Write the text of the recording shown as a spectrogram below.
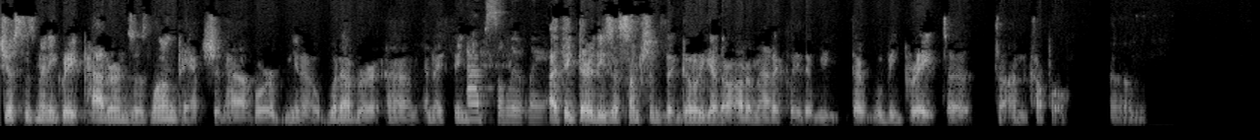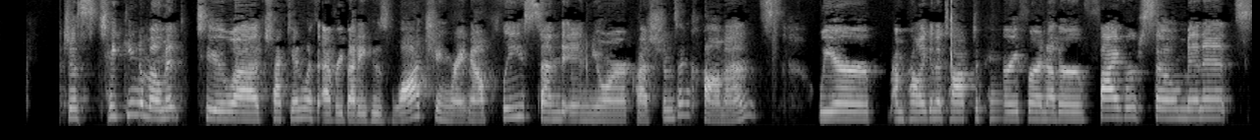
just as many great patterns as long pants should have or you know whatever. Um, and i think absolutely. I think there are these assumptions that go together automatically that we that would be great to to uncouple. Um, just taking a moment to uh, check in with everybody who's watching right now. Please send in your questions and comments. We're i'm probably going to talk to perry for another five or so minutes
